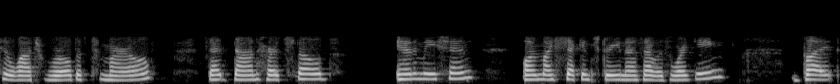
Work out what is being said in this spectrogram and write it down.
to watch World of Tomorrow, that Don Hertzfeldt animation, on my second screen as I was working, but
